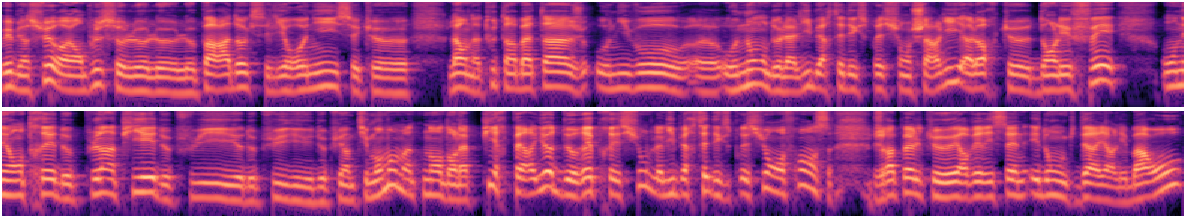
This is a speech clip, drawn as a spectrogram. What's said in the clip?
Oui, bien sûr. En plus, le, paradoxe et l'ironie, c'est que là, on a tout un battage au niveau, euh, au nom de la liberté d'expression Charlie, alors que dans les faits, on est entré de plein pied depuis, depuis, depuis un petit moment maintenant dans la pire période de répression de la liberté d'expression en France. Je rappelle que Hervé Ryssen est donc derrière les barreaux,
